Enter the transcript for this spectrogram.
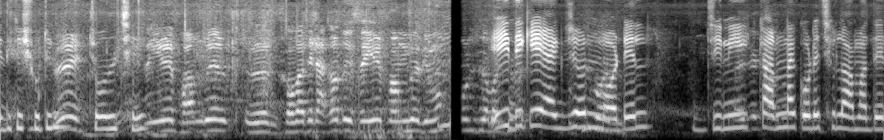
এদিকে শুটিং চলছে। এইদিকে একজন মডেল যিনি কান্না করেছিল আমাদের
